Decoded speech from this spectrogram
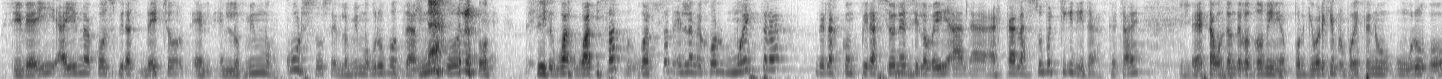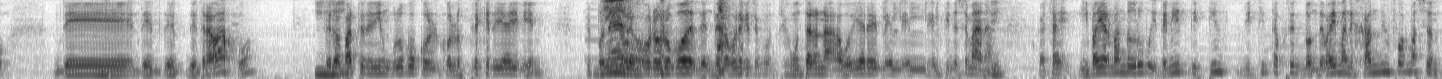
si veis, hay una conspiración. De hecho, en, los mismos cursos, en los mismos grupos de amigos, eh, WhatsApp, WhatsApp es la mejor muestra de las conspiraciones si lo veis a, a, escalas súper chiquititas, ¿cachai? En esta cuestión de los dominios. Porque, por ejemplo, podéis tener un, grupo de, de, trabajo, pero aparte tenía un grupo con, los tres que te lleváis bien. Después claro. otro grupo de, los buenos que se, juntaron a huevear el, el, el, fin de semana. ¿Cachai? Y vais armando grupos y tenéis distintas cuestiones donde vais manejando información.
